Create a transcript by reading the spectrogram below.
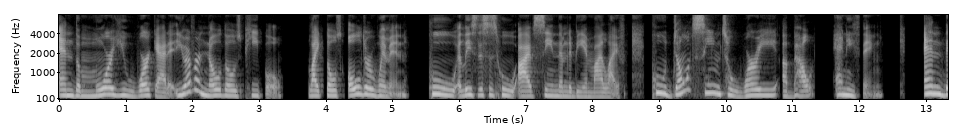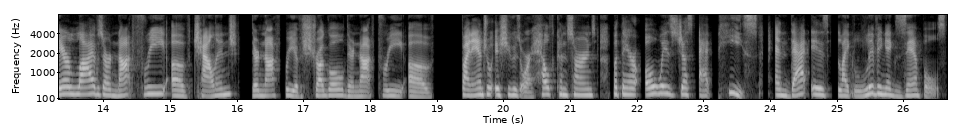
And the more you work at it, you ever know those people, like those older women who, at least this is who I've seen them to be in my life, who don't seem to worry about anything. And their lives are not free of challenge. They're not free of struggle. They're not free of financial issues or health concerns, but they are always just at peace. And that is like living examples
